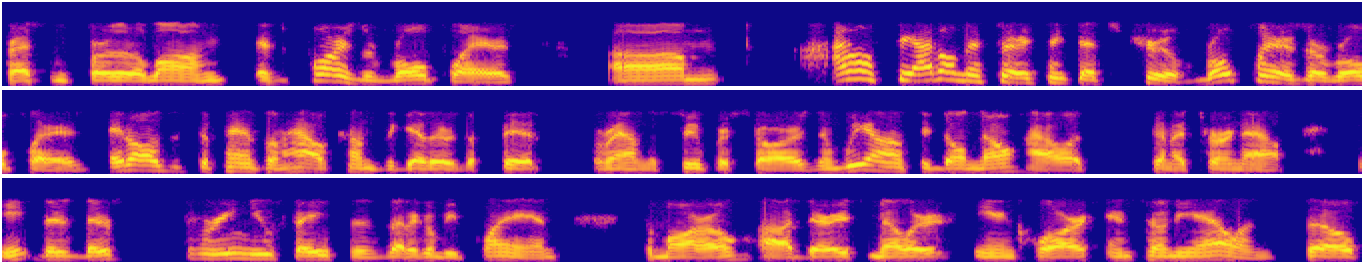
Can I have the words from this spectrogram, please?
Preston, further along, as far as the role players, um, I don't see. I don't necessarily think that's true. Role players are role players. It all just depends on how it comes together as a fit around the superstars, and we honestly don't know how it's going to turn out. There's there's three new faces that are going to be playing tomorrow: uh, Darius Miller, Ian Clark, and Tony Allen. So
